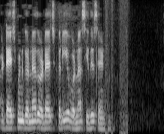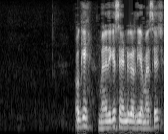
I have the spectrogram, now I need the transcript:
attachment करना है तो अटैच करिए, वरना सीधे सेंड ओके मैंने देखिए सेंड कर दिया मैसेज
